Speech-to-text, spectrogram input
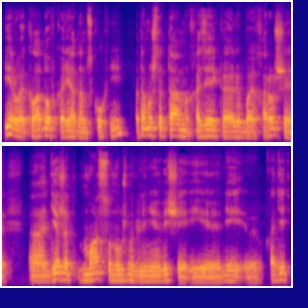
Первое – кладовка рядом с кухней, потому что там хозяйка любая хорошая э, держит массу нужных для нее вещей. И ей э, ходить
